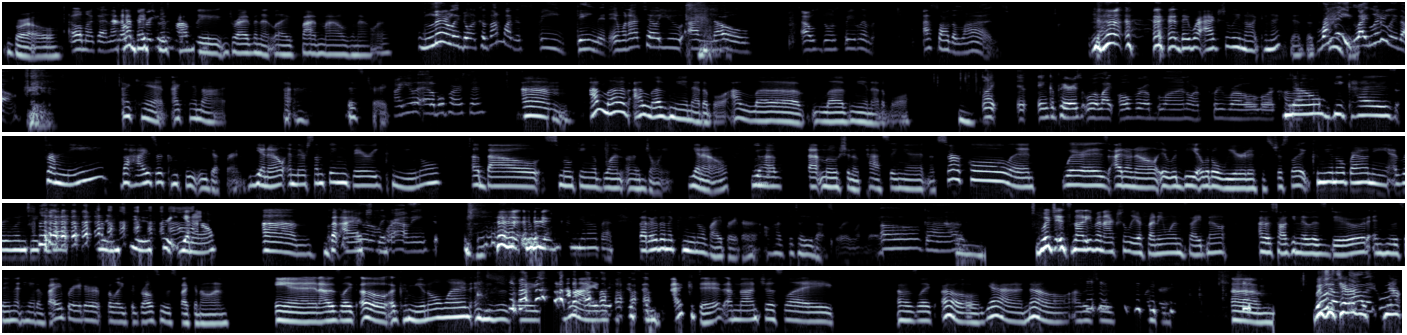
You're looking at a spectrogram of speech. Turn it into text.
Bro. Oh my god! And I, I bet you was probably driving at like five miles an hour literally doing it because I'm like a speed demon. And when I tell you, I know I was doing speed limit, I saw the lines. they were actually not connected. That's right. Crazy. Like literally, though. I can't. I cannot. Uh, this trick. Are you an edible person? Um, I love. I love me an edible. I love love me an edible. Like in, comparison well like over a blunt or pre-roll or no because for me the highs are completely different you know and there's something very communal about smoking a blunt or a joint you know you mm-hmm. have that motion of passing it in a circle and whereas i don't know it would be a little weird if it's just like communal brownie everyone take it. one two three you know um but i actually brownie. communal brownie better than a communal vibrator i'll have to tell you that story one day Oh God. um, which it's not even actually a funny one side note i was talking to this dude and he was saying that he had a vibrator for like the girls he was fucking on and i was like oh a communal one? And he was like hi like disinfected i'm not just like i was like oh yeah no. I was just wondering. Um which is terrible now.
